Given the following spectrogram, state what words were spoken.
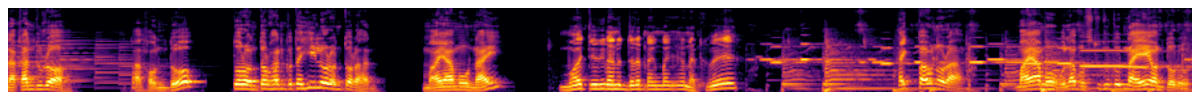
নাকান্দো ৰ পাখন্দ তোৰ অন্তৰখান গোটাই শিলৰ অন্তৰখান। মায়া মোহ নাই। মই তিৰি মানুহৰ দৰে পেং পেংকে নাথাকোৱে থাইক পাওঁ নৰা। মায়া মোহ বোলা বস্তুটো তোৰ নায়ে অন্তৰত।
